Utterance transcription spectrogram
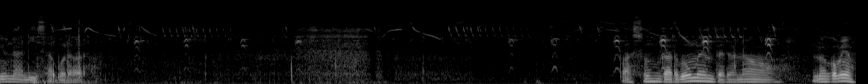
Ni una lisa por ahora. Pasó un cardumen, pero no, no comió.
